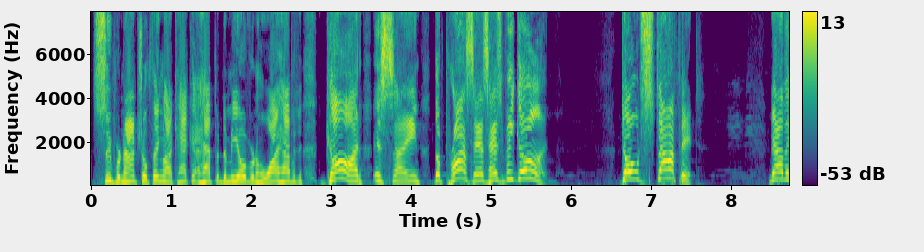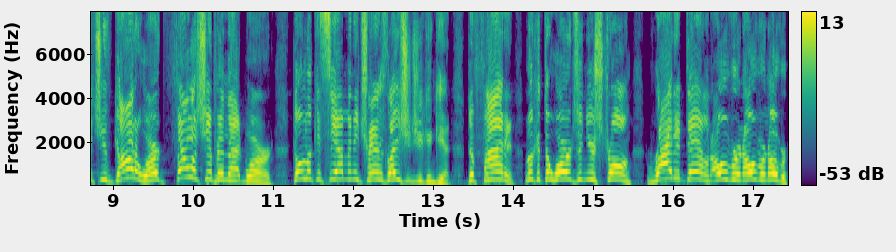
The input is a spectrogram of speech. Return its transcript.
supernatural thing like happened to me over in Hawaii happened. God is saying the process has begun. Don't stop it. Now that you've got a word, fellowship in that word. Go look and see how many translations you can get. Define it. Look at the words in your strong. Write it down over and over and over.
